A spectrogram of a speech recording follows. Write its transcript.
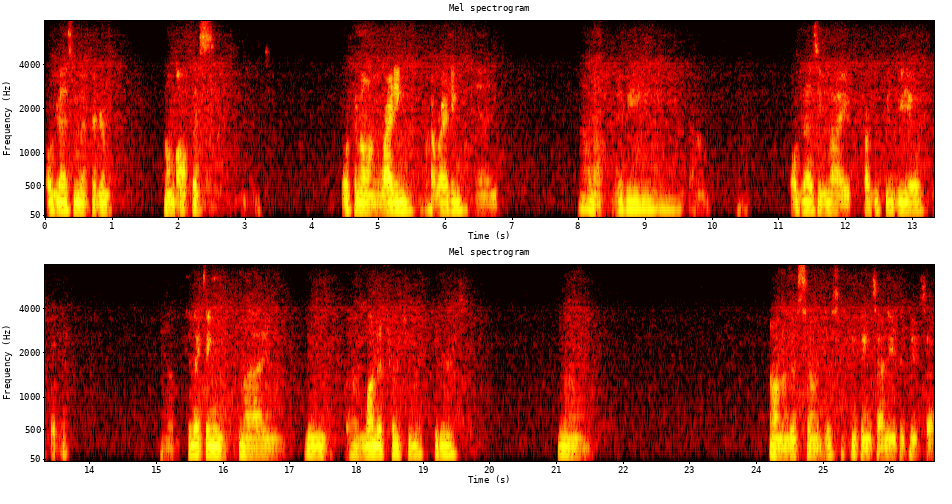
organizing my bedroom, home office, working on writing, my writing, and I don't know, maybe um, organizing my photography video equipment, uh, connecting my new uh, monitor to my computers. Um, I don't know, there's some, there's a few things I need to do, so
